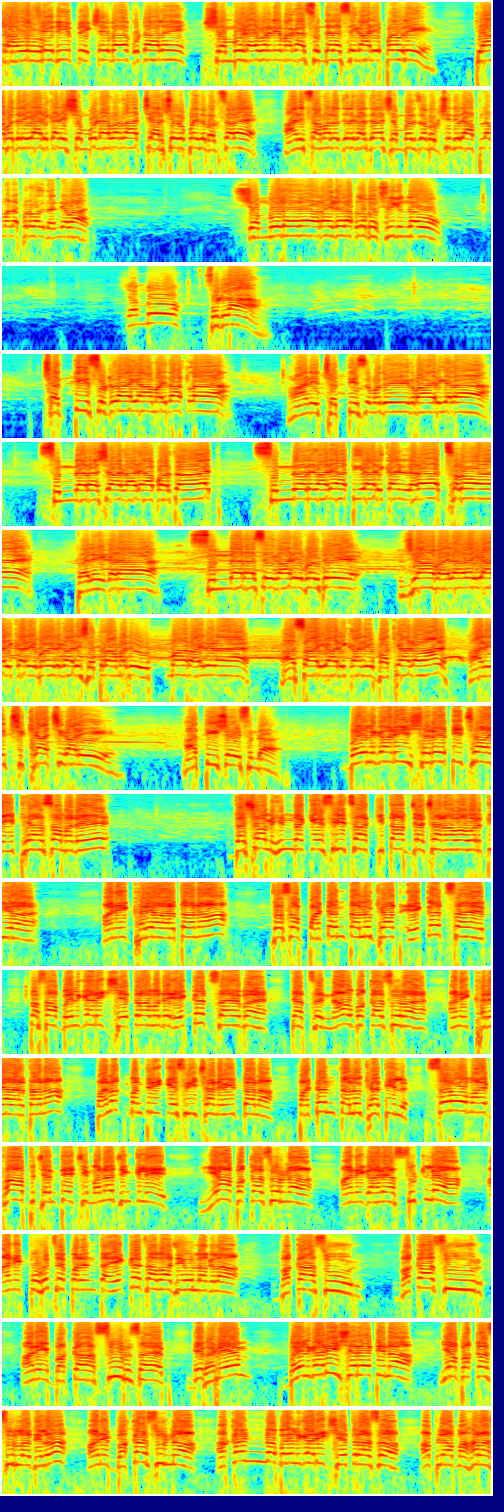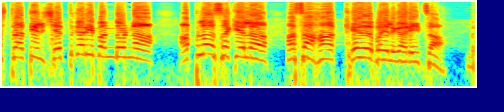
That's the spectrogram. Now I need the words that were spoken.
राहुल. प्रेक्षक बघा कुठं आलंय. शंभू ड्रायव्हरने मगा सुंदर अशी गाडी पळवली. त्याबद्दल या ठिकाणी शंभू ड्रायव्हरला चारशे रुपये बक्षर आहे. आणि समालोचन करताना शंभरचं बक्षीस दिलं. आपला मनापूर्वक धन्यवाद. शंभू रायडर आपलं बक्षीस घेऊन जाऊ. शंभू. सुटला. छत्तीस सुटला या मैदानातला. आणि छत्तीसमध्ये एक बाहेर गेला. सुंदर अशा गाड्या पळतात सुंदर गाड्या ती या ठिकाणी लढत चालू आहे. पलीकडे सुंदर अशी गाडी बोलते. ज्या बैलाला या ठिकाणी बैलगाडी क्षेत्रामध्ये उपमा राहिलेला आहे असा या ठिकाणी बख्याडवाण आणि चिख्याची गाडी. अतिशय सुंदर. बैलगाडी शर्यतीच्या इतिहासामध्ये दशम हिंद केसरीचा किताब ज्याच्या नावावरती आहे. आणि खऱ्या अर्थानं जसं पाटण तालुक्यात एकच साहेब तसा बैलगाडी क्षेत्रामध्ये एकच साहेब आहे. त्याचं नाव बकासूर आहे. आणि खऱ्या अर्थानं पालकमंत्री केसरीच्या निमित्तानं पाटण तालुक्यातील सर्व मायबाप जनतेची मनं जिंकली. या बकासूरनं आणि गाड्या सुटल्या आणि पोहोचेपर्यंत एकच आवाज येऊ लागला. बकासूर बकासूर आणि बकासूर साहेब. हे प्रेम बैलगाडी शर्यतीनं या बकासूरला दिलं आणि बकासूरनं अखंड बैलगाडी क्षेत्राचं आपल्या महाराष्ट्रातील शेतकरी बंधूंना आपलंसं केलं असा हा खेळ बैलगाडीचा.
